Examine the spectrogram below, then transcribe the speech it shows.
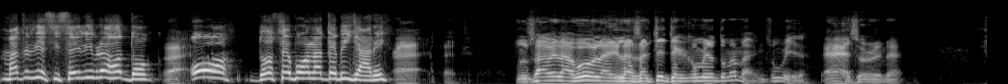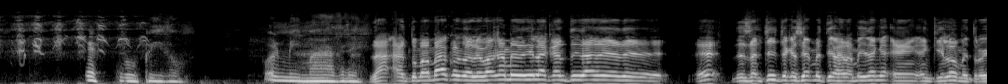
más de 16 libras de hot dog Ah. o 12 bolas de billares. Tú sabes la bola y la salchicha que comió tu mamá en su vida. Eso no es nada. Estúpido. Por mi madre. La- a tu mamá cuando le van a medir la cantidad de, de, ¿eh? de salchicha que se ha metido, la miden en, en- en kilómetros.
